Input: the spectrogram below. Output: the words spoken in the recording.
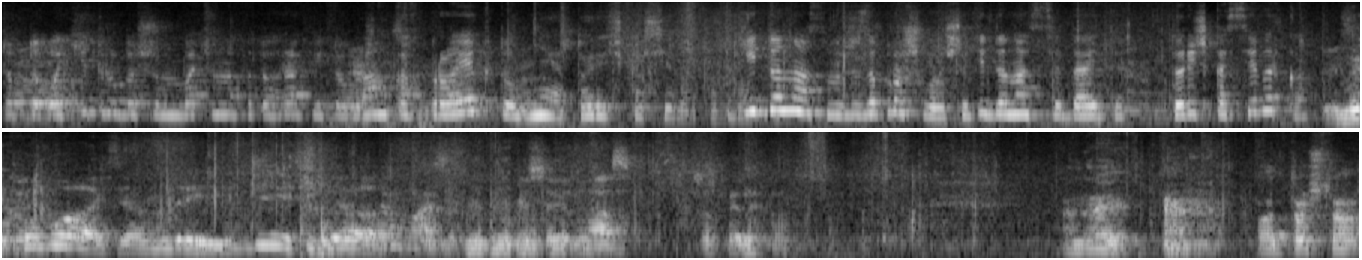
Тобто оті труби, що ми бачимо на фотографії, то в рамках проєкту. Ні, то річка Сіверка. Йдіть до нас, ми вже запрошували, що йдіть до нас сідайте. То річка Сіверка? Не ховайся, Андрій, іди сюди. Тримайся, більше від вас. Ви Андрей, вот то, что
